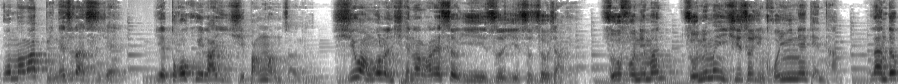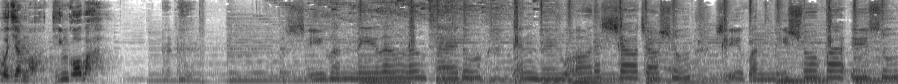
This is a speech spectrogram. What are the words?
我妈妈病的这段时间，也多亏她一起帮忙照料。希望我能牵着他的手，一直一直走下去。祝福你们，祝你们一起走进婚姻的殿堂。懒都不讲了，听歌吧。我喜欢你冷冷态度，面对我的小招数，喜欢你说话语速，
